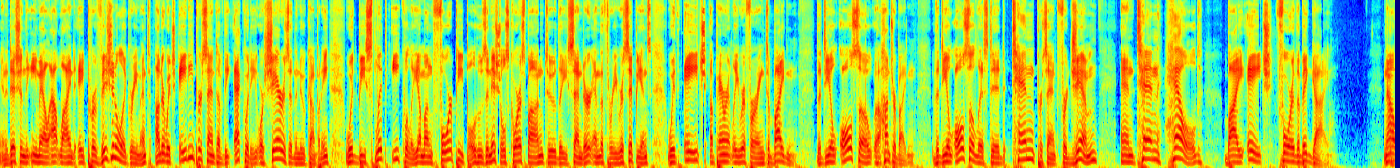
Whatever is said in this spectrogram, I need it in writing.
In addition, the email outlined a provisional agreement under which 80% of the equity or shares in the new company would be split equally among four people whose initials correspond to the sender and the three recipients, with H apparently referring to Biden. The deal also, uh, Hunter Biden, the deal also listed 10% for Jim and 10 held by H for the big guy. Now,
